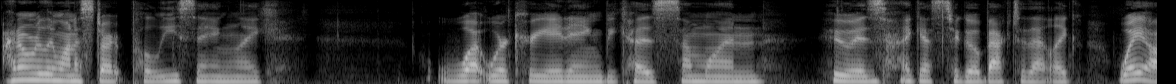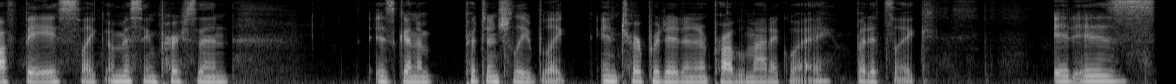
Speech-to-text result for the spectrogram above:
I don't really want to start policing, like, what we're creating because someone who is, I guess, to go back to that, like way off base, like a missing person, is going to potentially like interpret it in a problematic way. But it's like, it is,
